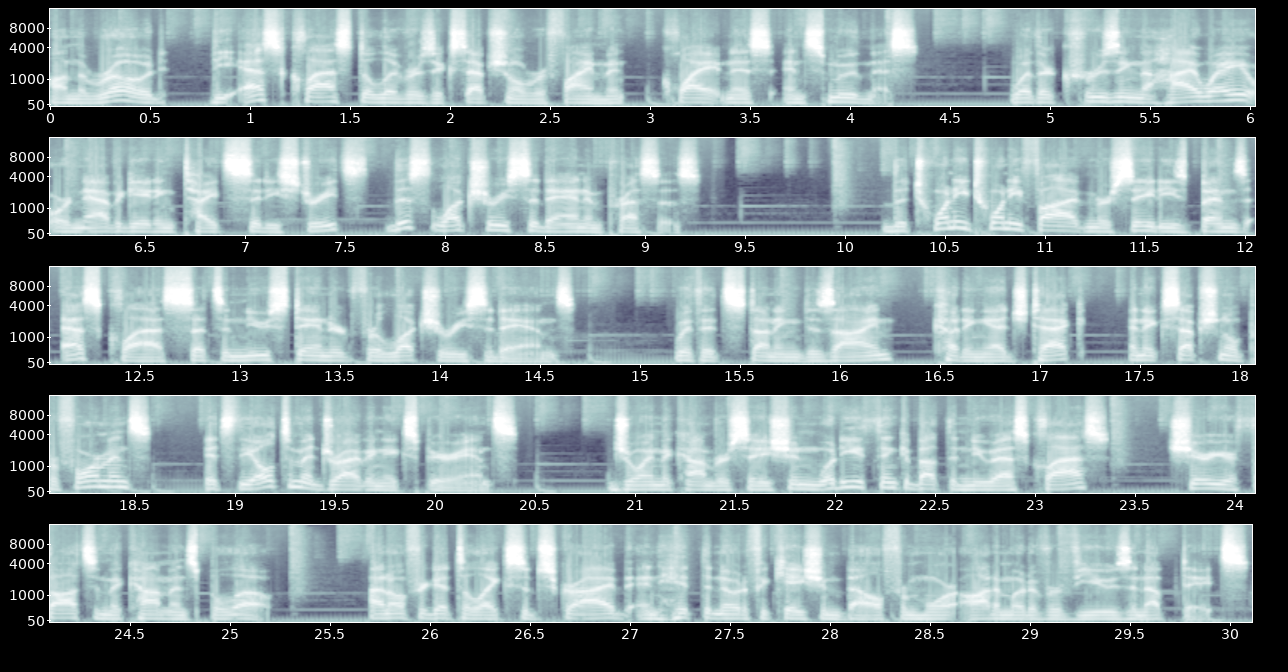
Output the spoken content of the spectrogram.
On the road, the S-Class delivers exceptional refinement, quietness, and smoothness. Whether cruising the highway or navigating tight city streets, this luxury sedan impresses. The 2025 Mercedes-Benz S-Class sets a new standard for luxury sedans. With its stunning design, cutting-edge tech, and exceptional performance, it's the ultimate driving experience. Join the conversation. What do you think about the new S-Class? Share your thoughts in the comments below. And don't forget to like, subscribe, and hit the notification bell for more automotive reviews and updates.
